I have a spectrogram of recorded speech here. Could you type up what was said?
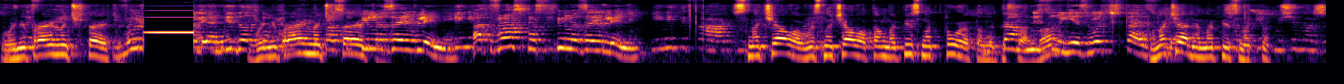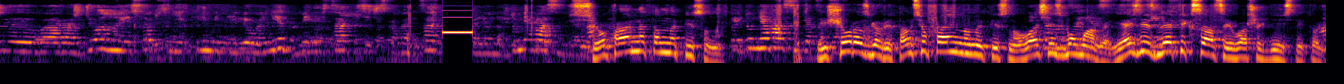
Вы неправильно читаете. Вы Вы неправильно поступило читаете. заявление. От вас поступило заявление. Сначала, вы сначала там написано, кто это написал, Там внизу да? есть, вот читайте. Вначале написано, кто. Человек, мужчина живорожденный, собственник имени Леонид, бенефициар физического лица Все правильно там написано. Еще раз говорю, там все правильно написано, у вас есть бумага. Я здесь для фиксации ваших действий только.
